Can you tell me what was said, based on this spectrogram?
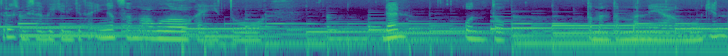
terus bisa bikin kita ingat sama Allah kayak gitu. Dan untuk teman-teman yang mungkin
